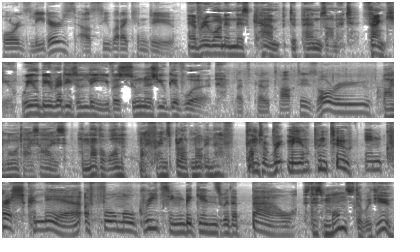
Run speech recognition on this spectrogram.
horde's leaders. I'll see what I can do. Everyone in this camp depends on it. Thank you. We'll be ready to leave as soon as you give word. Let's go talk to Zorru. By Mordai's eyes, another one. My friend's blood not enough. Come to rip me open too. In Creche K'liir, a formal greeting begins with a bow. Is this monster with you?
